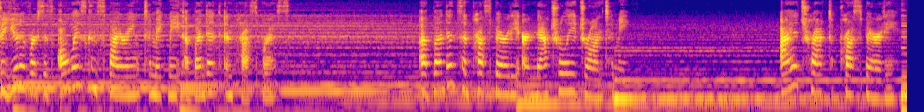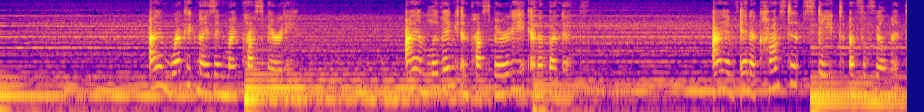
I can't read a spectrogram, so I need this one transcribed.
The universe is always conspiring to make me abundant and prosperous. Abundance and prosperity are naturally drawn to me. I attract prosperity. Recognizing my prosperity. I am living in prosperity and abundance. I am in a constant state of fulfillment.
